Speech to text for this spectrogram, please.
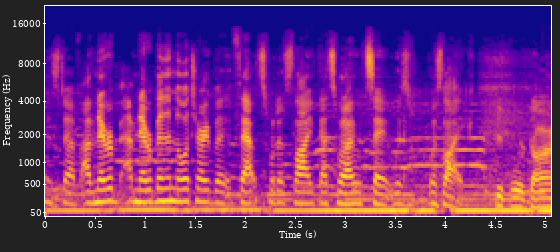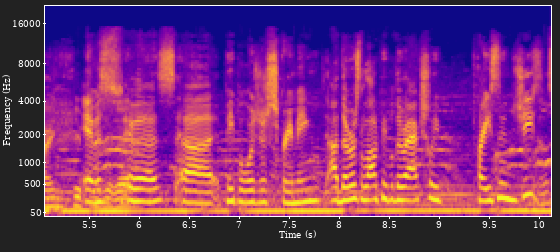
and stuff. I've never I've never been in the military, but if that's what it's like, that's what I would say it was was like. People were dying. People It was were it was uh, people were just screaming. Uh, there was a lot of people that were actually praising Jesus.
